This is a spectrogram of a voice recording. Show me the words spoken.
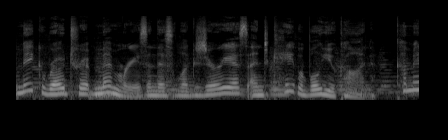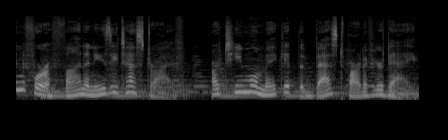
Make road trip memories in this luxurious and capable Yukon. Come in for a fun and easy test drive. Our team will make it the best part of your day.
